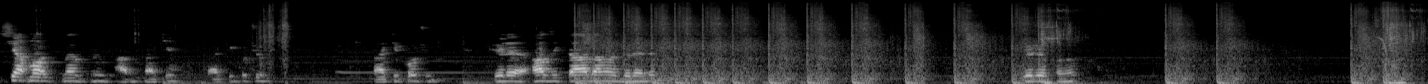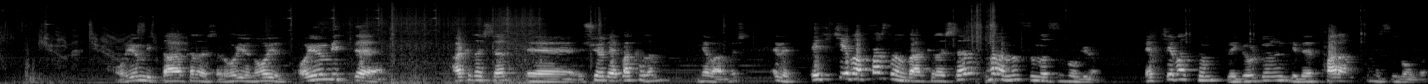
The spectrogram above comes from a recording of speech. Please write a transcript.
şey yapmak lazım. Abi sakin. Sakin koçum. Sakin koçum. Şöyle azıcık daha adam öldürelim. Görüyorsunuz. Oyun bitti arkadaşlar. Oyun oyun. Oyun bitti. Arkadaşlar eee, şöyle bakalım ne varmış. Evet F2'ye basarsanız arkadaşlar paranız sınırsız oluyor. F2'ye bastım ve gördüğünüz gibi param sınırsız oldu.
